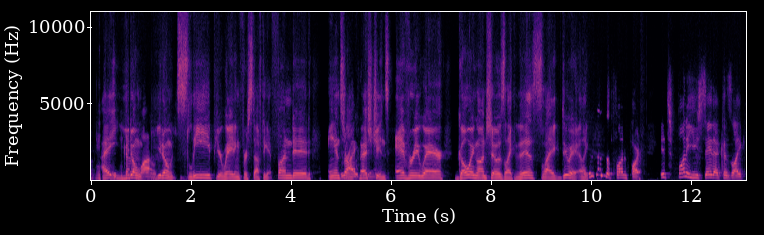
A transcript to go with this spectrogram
I you don't wild. you don't sleep, you're waiting for stuff to get funded, answering Right, yeah. questions everywhere, going on shows like this, like do it like this is the fun part. It's funny you say that because like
